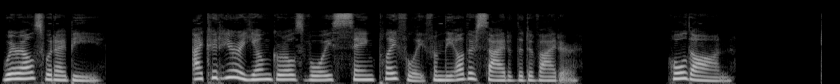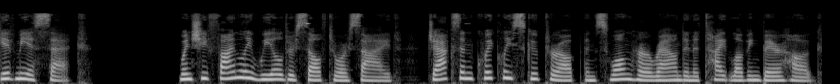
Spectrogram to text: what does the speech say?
Where else would I be? I could hear a young girl's voice saying playfully from the other side of the divider. Hold on. Give me a sec. When she finally wheeled herself to our side, Jackson quickly scooped her up and swung her around in a tight loving bear hug.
